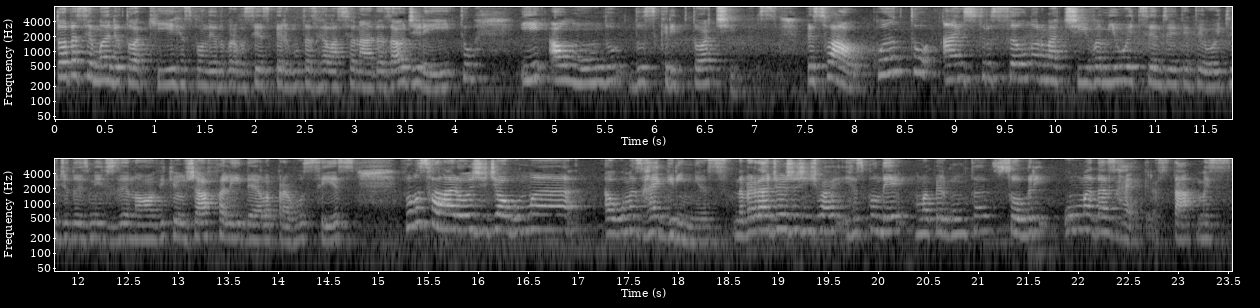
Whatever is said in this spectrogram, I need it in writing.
Toda semana eu tô aqui respondendo para vocês perguntas relacionadas ao direito e ao mundo dos criptoativos. Pessoal, quanto à instrução normativa 1888 de 2019, que eu já falei dela para vocês, vamos falar hoje de alguma, algumas regrinhas. Na verdade, hoje a gente vai responder uma pergunta sobre uma das regras, tá? Mas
